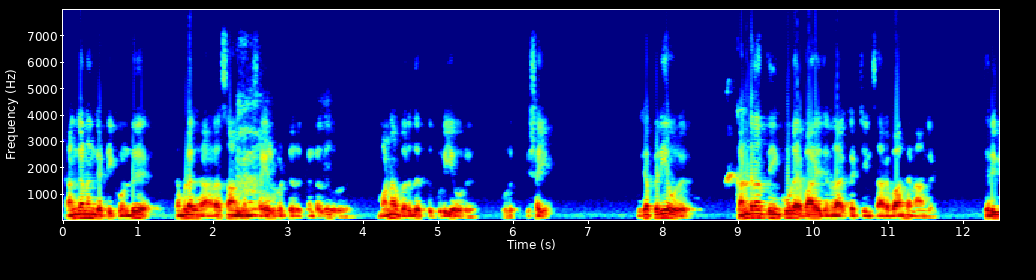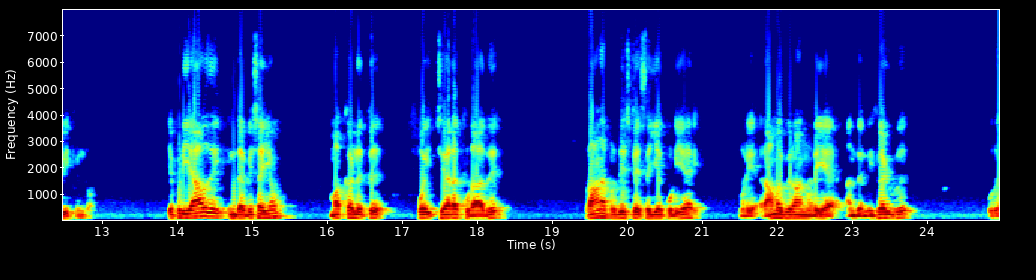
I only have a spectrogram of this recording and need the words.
கங்கணம் கட்டி கொண்டு தமிழக அரசாங்கம் செயல்பட்டு இருக்கின்றது ஒரு மன வருதத்துக்குரிய ஒரு ஒரு விஷயம். மிகப்பெரிய ஒரு கண்டனத்தையும் கூட பாரதிய ஜனதா கட்சியின் சார்பாக நாங்கள் தெரிவிக்கின்றோம். எப்படியாவது இந்த விஷயம் மக்களுக்கு போய் சேரக்கூடாது. பிராண பிரதிஷ்டை செய்யக்கூடிய நம்முடைய ராமபிரானுடைய அந்த நிகழ்வு ஒரு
